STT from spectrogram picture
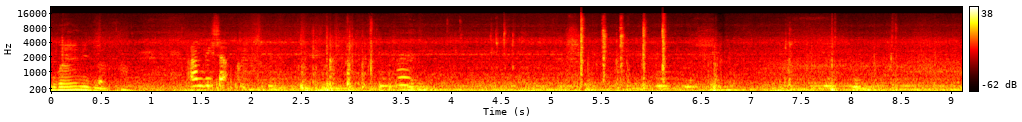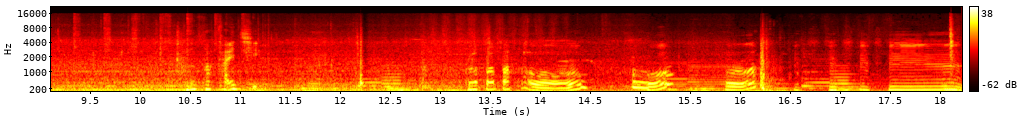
bukannya di belakang. Kan bisa. Sih? Lu apa? Oh, oh, oh. Hmm.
